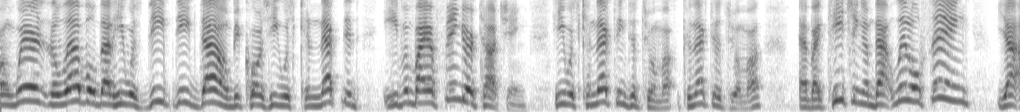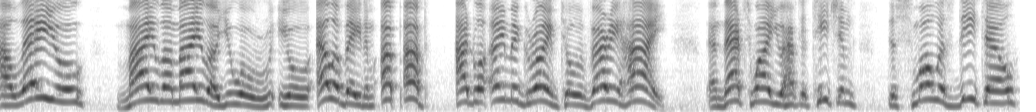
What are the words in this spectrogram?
from where the level that he was deep, deep down because he was connected even by a finger touching. He was connecting to Tuma, connected to Tuma, and by teaching him that little thing, Ya'aleyu Maila Maila, you will you will elevate him up, up, Adla Oimegroim till very high. And that's why you have to teach him the smallest detail,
